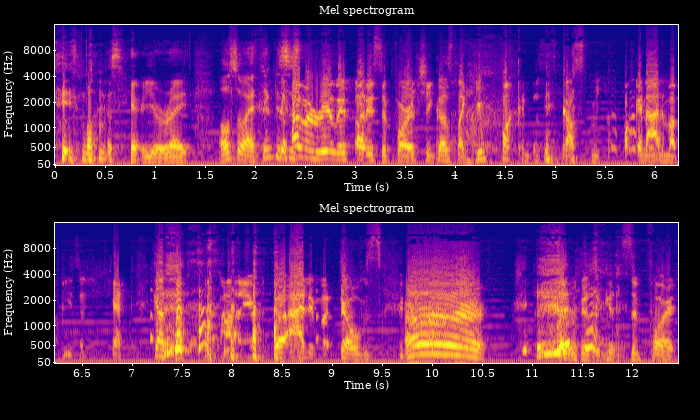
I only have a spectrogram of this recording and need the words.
His mom is here. You're right. Also, I think this They is. have a really funny support. She goes like, "You fucking disgust me, you fucking anima piece of shit. Get the fuck out of your anima tomes." Really good support.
